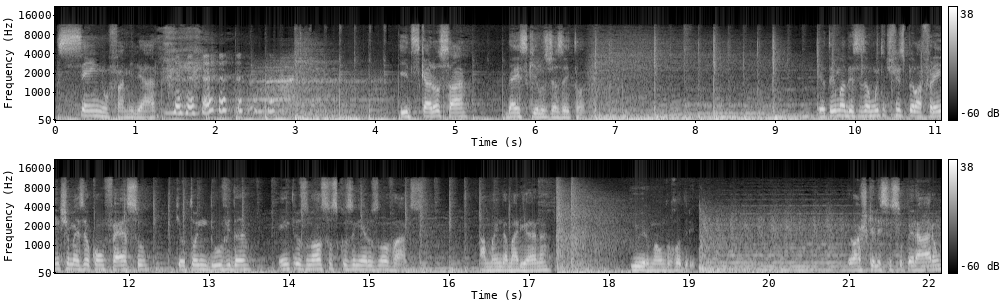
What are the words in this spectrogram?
sem o familiar e descaroçar 10 quilos de azeitona. Eu tenho uma decisão muito difícil pela frente, mas eu confesso que eu estou em dúvida entre os nossos cozinheiros novatos, a mãe da Mariana e o irmão do Rodrigo. Eu acho que eles se superaram.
